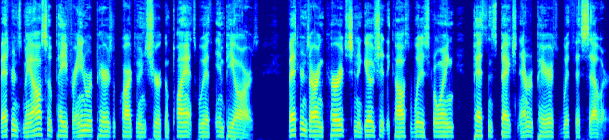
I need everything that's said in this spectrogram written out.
Veterans may also pay for any repairs required to ensure compliance with MPRs. Veterans are encouraged to negotiate the cost of wood destroying pest inspection and repairs with the seller.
